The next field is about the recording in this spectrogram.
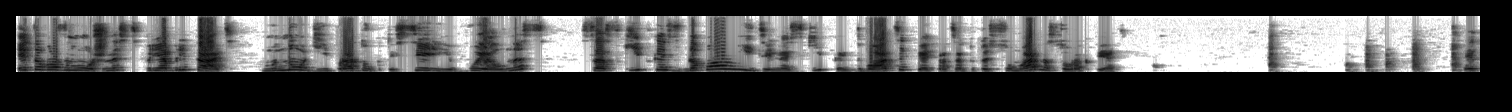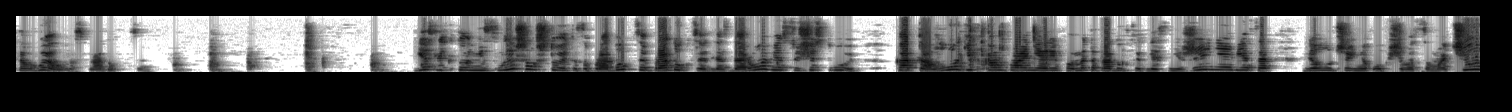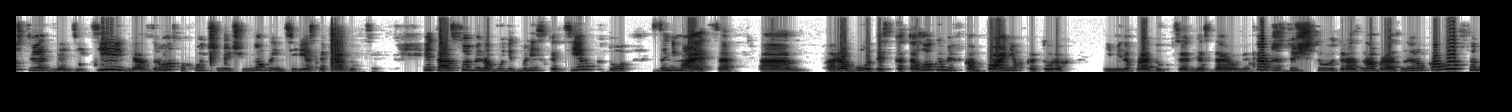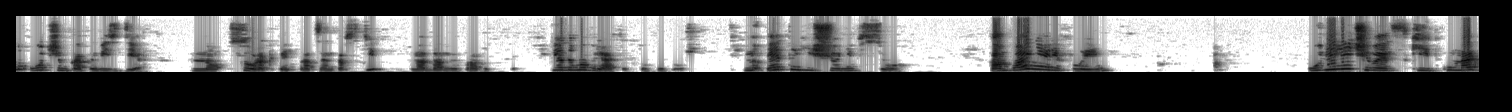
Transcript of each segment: это возможность приобретать многие продукты серии Wellness со скидкой, с дополнительной скидкой 25%, то есть суммарно 45%. Это Wellness продукция. Если кто не слышал, что это за продукция, продукция для здоровья, существуют каталоги в компании Oriflame, это продукция для снижения веса, для улучшения общего самочувствия, для детей, для взрослых. Очень-очень много интересной продукции. Это особенно будет близко тем, кто занимается э, работой с каталогами в компаниях, в которых именно продукция для здоровья. Также существуют разнообразные руководства, ну, в общем, как и везде. Но 45% скид на данную продукцию, я думаю, вряд ли кто предложит. Но это еще не все. Компания Reflame увеличивает скидку на 10%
